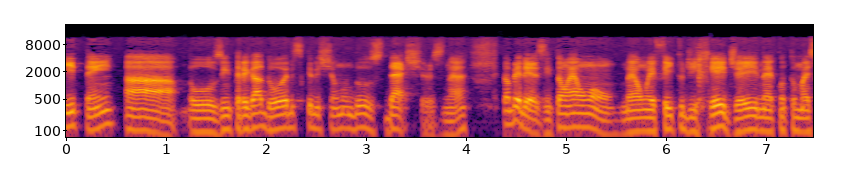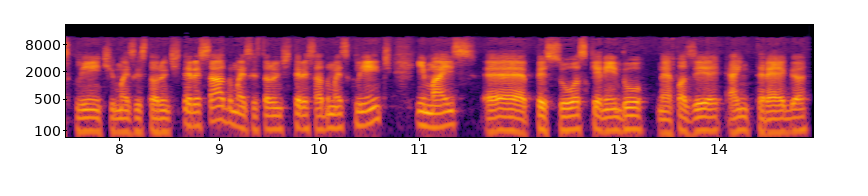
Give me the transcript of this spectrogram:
e tem ah, os entregadores que eles chamam dos dashers, né? Então, beleza. Então, é um, né, um efeito de rede aí, né? Quanto mais cliente, mais restaurante interessado, mais restaurante interessado, mais cliente, e mais é, pessoas querendo né, fazer a entrega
